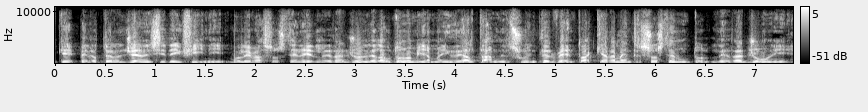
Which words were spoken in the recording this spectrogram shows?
che per eterogenesi dei fini voleva sostenere le ragioni dell'autonomia, ma in realtà nel suo intervento ha chiaramente sostenuto le ragioni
